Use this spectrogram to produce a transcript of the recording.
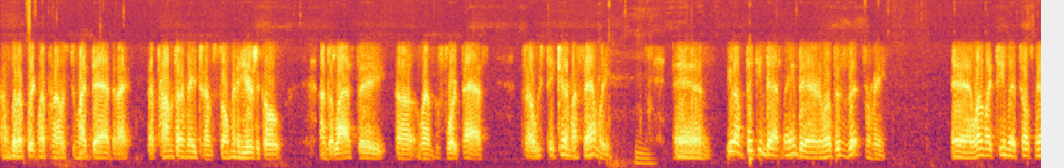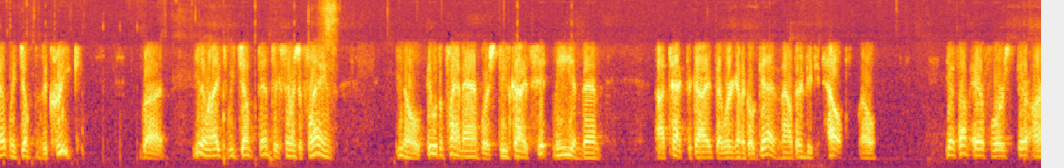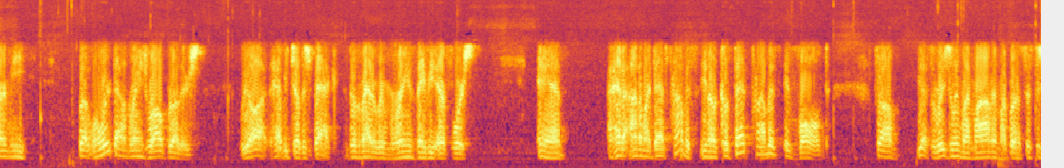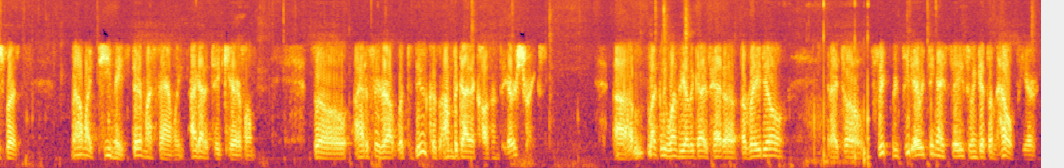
I'm going to break my promise to my dad that I that promise I made to him so many years ago, on the last day uh, when before he passed, that I always take care of my family. And you know, I'm thinking that laying there, and well, this is it for me. And one of my teammates helps me up. We jumped in the creek, but you know, when I we jumped in to extinguish the flames, you know, it was a planned ambush. These guys hit me and then attacked the guys that we are going to go get, and now they're needing help. Well, yes, I'm Air Force, they're Army, but when we're downrange, we're all brothers. We all have each other's back. It doesn't matter if we're Marines, Navy, Air Force. And I had to honor my dad's promise, you know, because that promise evolved from, yes, originally my mom and my brothers and sisters, but now my teammates, they're my family. I got to take care of them. So I had to figure out what to do because I'm the guy that calls into airstrikes. Uh, luckily, one of the other guys had a, a radio, and I told him, repeat everything I say so we can get some help here.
